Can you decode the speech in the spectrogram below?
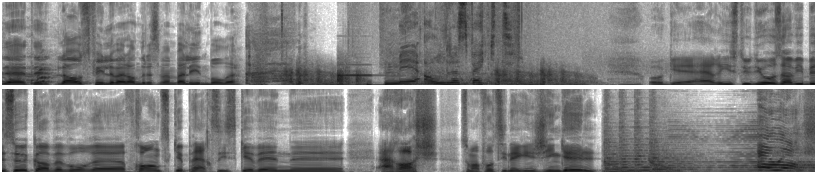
Det heter La oss fylle hverandre som en berlinbolle Med all respekt. Og eh, her i studio så har vi besøk av vår eh, franske, persiske venn eh, Arash, som har fått sin egen jingle. Arash.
